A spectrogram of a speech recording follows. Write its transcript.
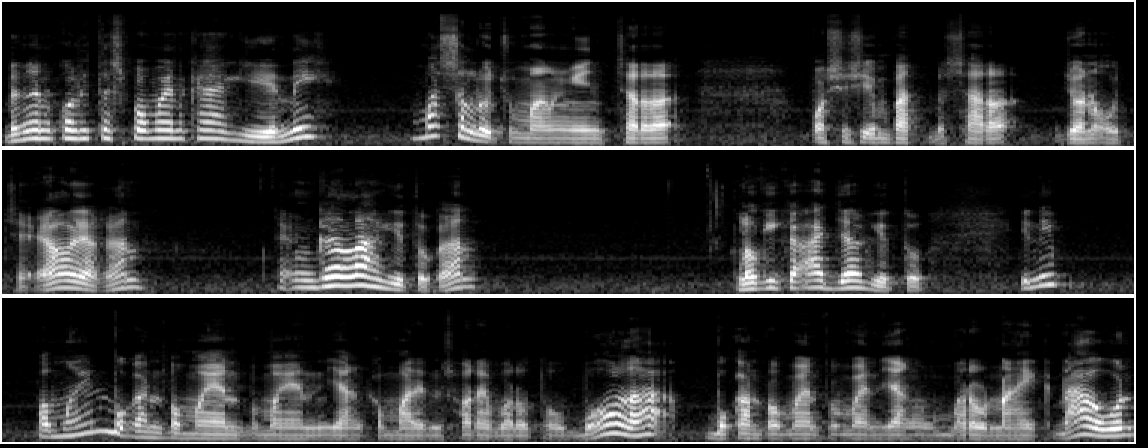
dengan kualitas pemain kayak gini masa lu cuma ngincer posisi empat besar zona UCL ya kan? Ya enggak lah gitu kan. Logika aja gitu ini pemain bukan pemain-pemain yang kemarin sore baru tahu bola bukan pemain-pemain yang baru naik daun.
